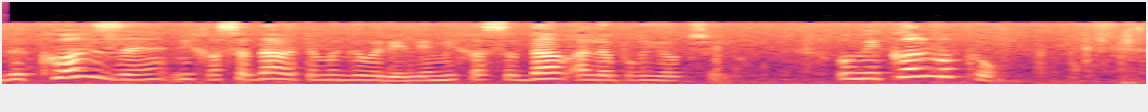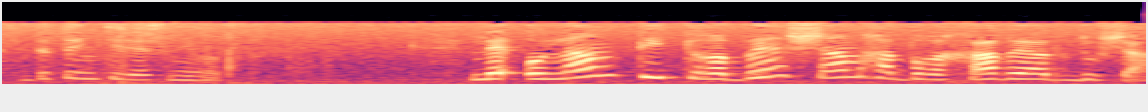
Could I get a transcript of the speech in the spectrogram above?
וכל זה מחסדיו, это мы говорили, מחסדיו על הבריות שלו. ומכל מקום, вот это интересный вопрос. לעולם תתרבה שם הברכה והקדושה,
